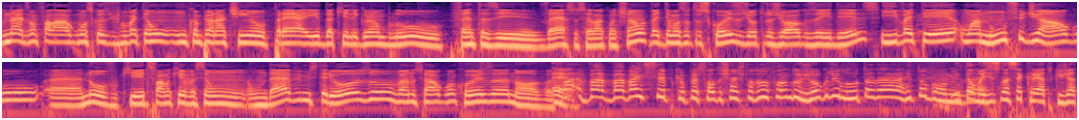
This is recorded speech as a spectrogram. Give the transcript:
né, eles vão falar algumas coisas, tipo, vai ter um, um campeonatinho pré aí daquele Grand Blue Fantasy Versus, sei lá como é que chama. Vai ter umas outras coisas de outros jogos aí deles. E vai ter um anúncio de algo é, novo, que eles falam que vai ser um, um dev misterioso, vai anunciar alguma coisa nova. É. Vai, vai- vai- ser, porque o pessoal do chat tá todo falando do jogo de luta da Rito Gomes. Então, né? mas isso não é secreto, que já,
